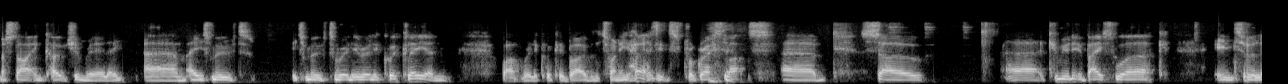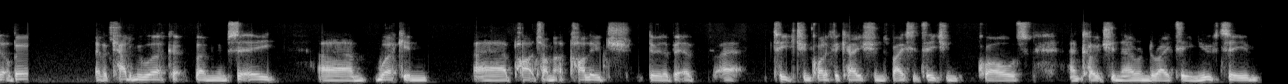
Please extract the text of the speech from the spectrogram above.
my starting coaching really. Um, it's moved it's moved really really quickly and well really quickly. But over the twenty years, it's progressed lots. Um, so uh, community based work into a little bit of academy work at Birmingham City, um, working uh, part time at a college, doing a bit of uh, teaching qualifications, basic teaching quals, and coaching their under 18 youth team.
